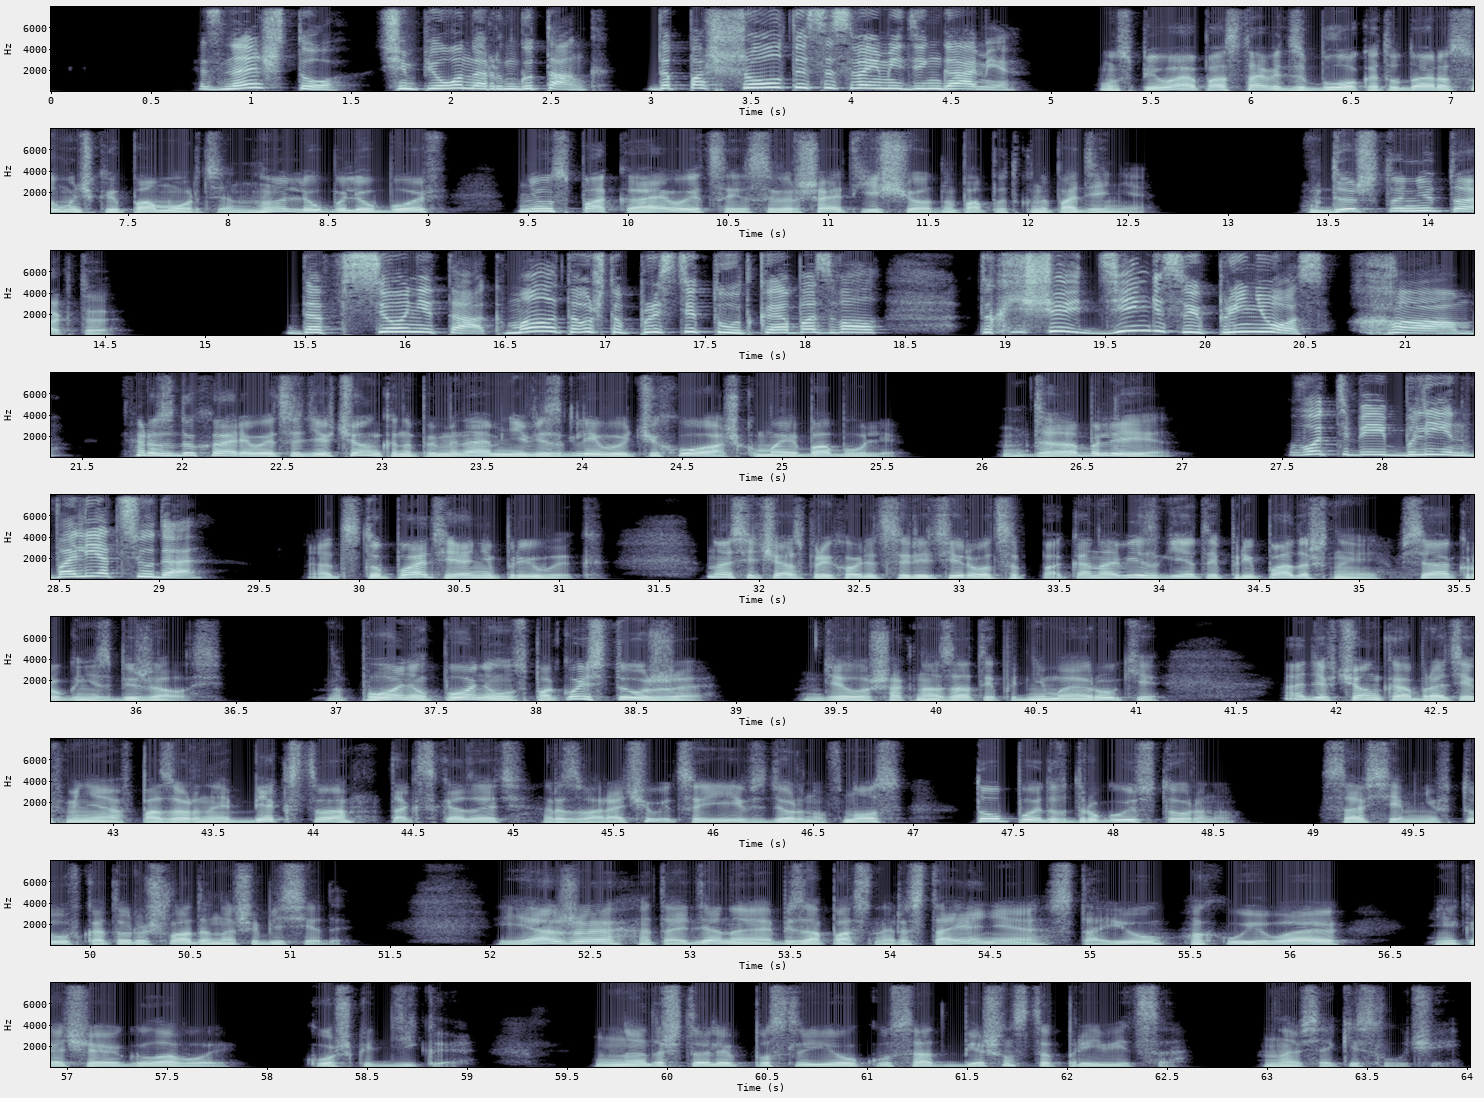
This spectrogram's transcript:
«Знаешь что, чемпион орангутанг, да пошел ты со своими деньгами!» Успеваю поставить с блок от удара сумочкой по морде, но Люба-любовь не успокаивается и совершает еще одну попытку нападения. «Да что не так-то?» «Да все не так. Мало того, что проституткой обозвал, так еще и деньги свои принес, хам!» Раздухаривается девчонка, напоминая мне визгливую чихуашку моей бабули. Да блин. Вот тебе и блин, вали отсюда. Отступать я не привык. Но сейчас приходится ретироваться, пока на визге этой припадочной вся округа не сбежалась. Ну понял, понял, успокойся ты уже. Делаю шаг назад и поднимаю руки, а девчонка, обратив меня в позорное бегство, так сказать, разворачивается и, вздернув нос, топает в другую сторону. Совсем не в ту, в которую шла до нашей беседы. Я же, отойдя на безопасное расстояние, стою, охуеваю и качаю головой. Кошка дикая. Надо, что ли, после ее укуса от бешенства привиться? На всякий случай.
